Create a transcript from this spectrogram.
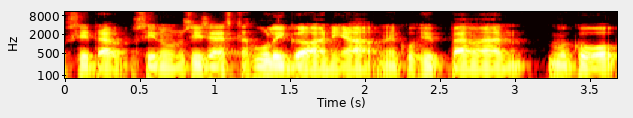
sitä sinun sisäistä huligaania niin kuin, hyppäämään kuin,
